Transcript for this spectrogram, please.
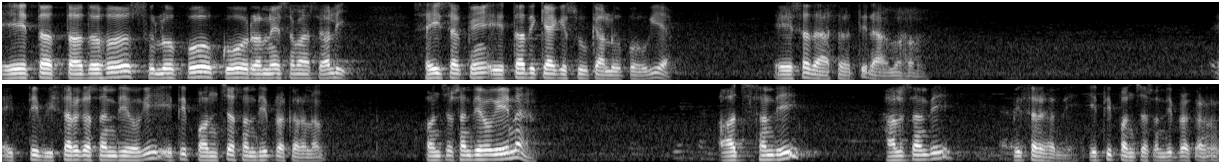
ए तदो सुलोपो को रने समास वाली सही सब कहें ए तद क्या कि सु का लोप हो गया। ऐसा दासरथी राम इति विसर्ग संधि होगी, इति पंच संधि प्रकरण। पंच संधि हो गई ना? अच संधि हल संधि विसर्ग संधि इति पंच संधि प्रकरण।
